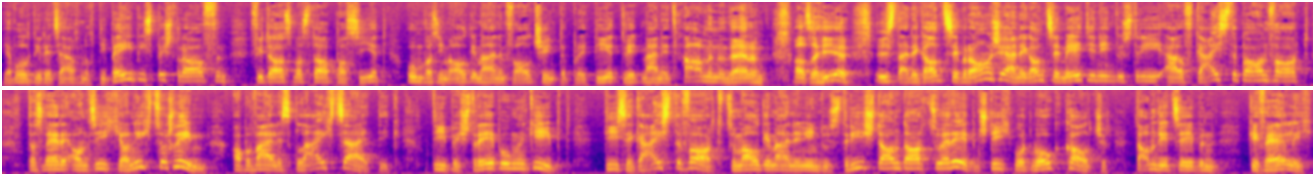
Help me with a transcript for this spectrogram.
Ja, wollt ihr jetzt auch noch die Babys bestrafen für das, was da passiert, um was im Allgemeinen falsch interpretiert wird, meine Damen und Herren? Also hier ist eine ganze Branche, eine ganze Medienindustrie auf Geisterbahnfahrt. Das wäre an sich ja nicht so schlimm, aber weil es gleichzeitig die Bestrebungen gibt, diese Geisterfahrt zum allgemeinen Industriestandard zu erheben, Stichwort Woke Culture, dann wird es eben gefährlich.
